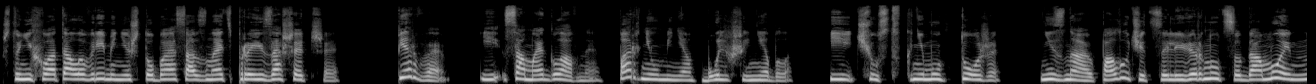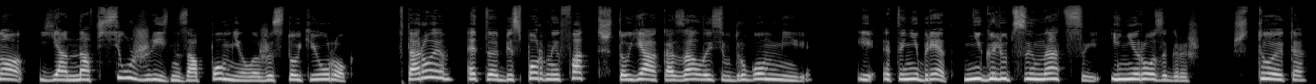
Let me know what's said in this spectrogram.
что не хватало времени, чтобы осознать произошедшее. Первое и самое главное, парня у меня больше не было. И чувств к нему тоже. Не знаю, получится ли вернуться домой, но я на всю жизнь запомнила жестокий урок. Второе – это бесспорный факт, что я оказалась в другом мире. И это не бред, не галлюцинации и не розыгрыш. Что это?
